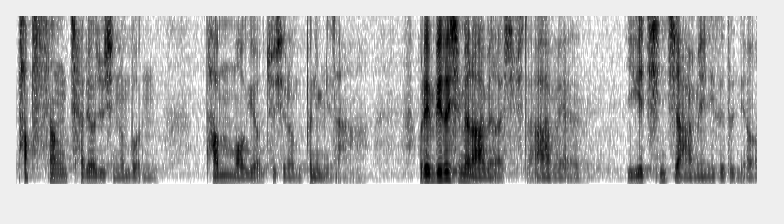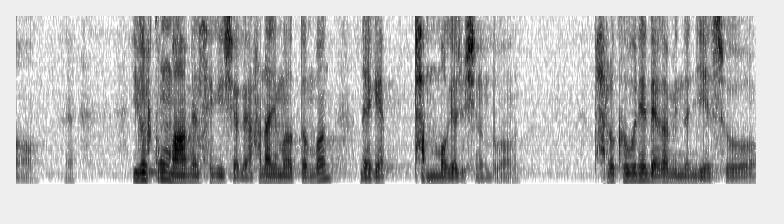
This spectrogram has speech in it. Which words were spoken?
밥상 차려 주시는 분, 밥 먹여 주시는 분입니다. 우리 믿으시면 아멘 하십시다. 아멘. 이게 진짜 아멘이거든요. 이걸 꼭 마음에 새기셔야 돼요. 하나님은 어떤 분? 내게 밥 먹여 주시는 분. 바로 그분이 내가 믿는 예수.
